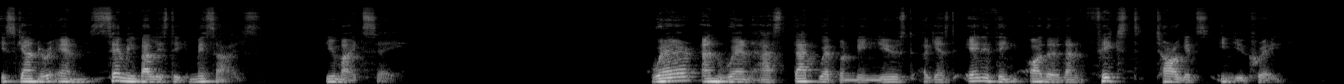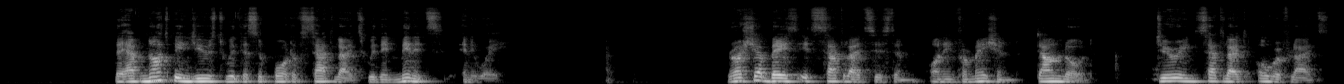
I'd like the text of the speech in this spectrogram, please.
Iskander M semi ballistic missiles, you might say? Where and when has that weapon been used against anything other than fixed targets in Ukraine? They have not been used with the support of satellites within minutes, anyway. Russia based its satellite system on information download during satellite overflights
